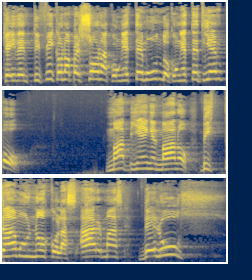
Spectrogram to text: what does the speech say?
que identifica a una persona con este mundo, con este tiempo. Más bien, hermano, vistámonos con las armas de luz.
